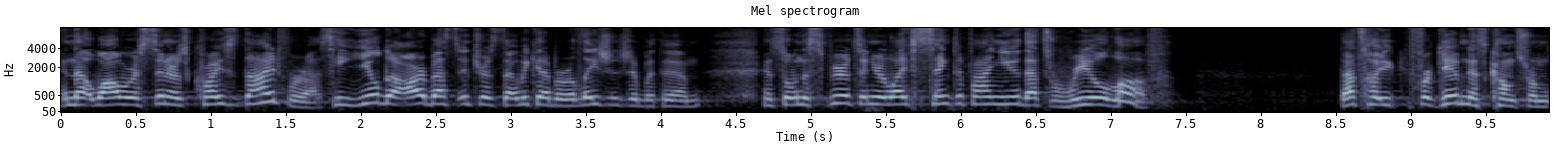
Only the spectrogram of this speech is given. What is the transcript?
in that while we're sinners, Christ died for us. He yielded our best interest that we could have a relationship with him. And so when the Spirit's in your life sanctifying you, that's real love. That's how you, forgiveness comes from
